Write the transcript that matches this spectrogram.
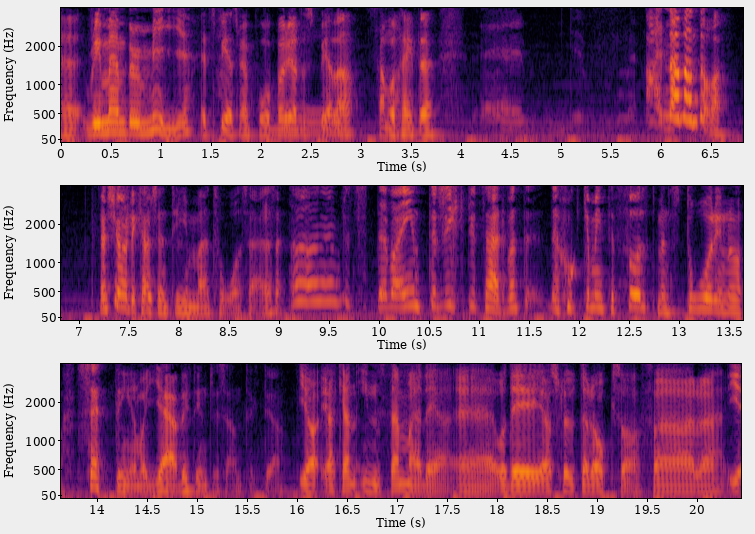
Uh, Remember Me, ett spel som jag påbörjat att spela mm, och tänkte en annan dag. Jag körde kanske en timme, två så här. Och så, uh, det var inte riktigt så här. Det, var inte, det hookade mig inte fullt, men storyn och settingen var jävligt intressant tyckte jag. Ja, jag kan instämma i det. Eh, och det jag slutade också för... Eh,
